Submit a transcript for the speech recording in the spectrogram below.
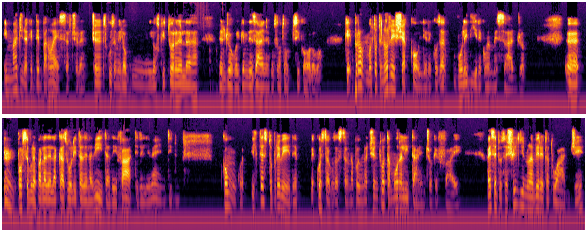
immagina che debbano essercele. Cioè, scusami, lo, lo scrittore del, del, gioco, il game designer, questo psicologo, che però molte volte non riesce a cogliere cosa vuole dire come messaggio eh, forse vuole parlare della casualità della vita, dei fatti, degli eventi. Comunque, il testo prevede, e questa è la cosa strana, poi un'accentuata moralità in ciò che fai. Ad esempio, se scegli di non avere tatuaggi,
